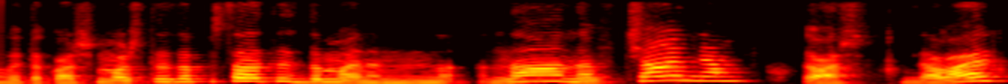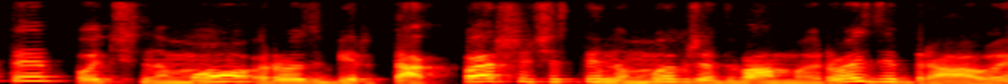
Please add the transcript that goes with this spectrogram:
ви також можете записатись до мене на- на навчання. Тож, давайте почнемо розбір. Так, першу частину ми вже з вами розібрали.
